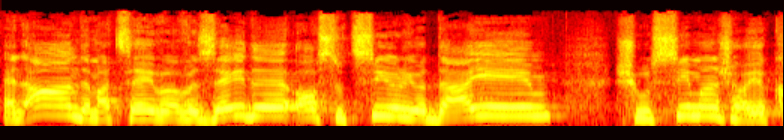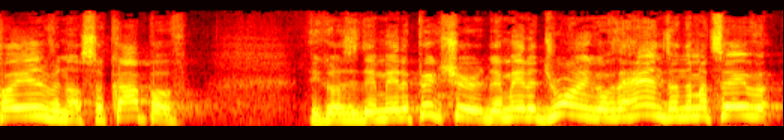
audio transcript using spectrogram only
And on the matzeva of zayde, osu tzir yodayim, shu siman shahaya kohen kapov. Because they made a picture, they made a drawing of the hands on the matzeva.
